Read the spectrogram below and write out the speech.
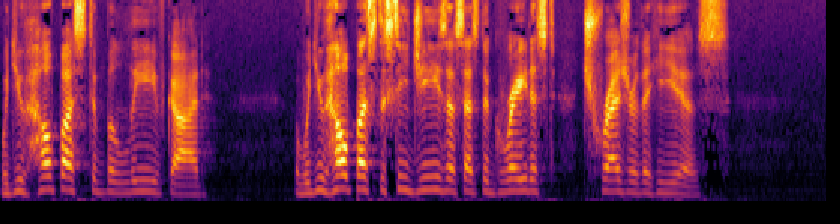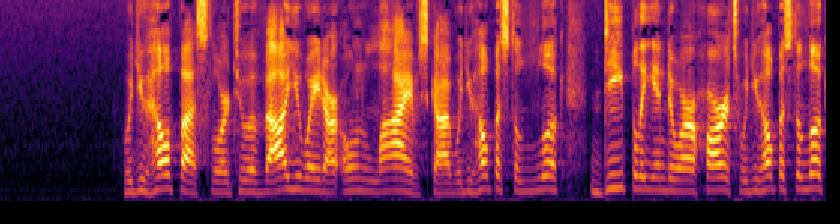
Would you help us to believe, God? Would you help us to see Jesus as the greatest treasure that He is? Would you help us, Lord, to evaluate our own lives, God? Would you help us to look deeply into our hearts? Would you help us to look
